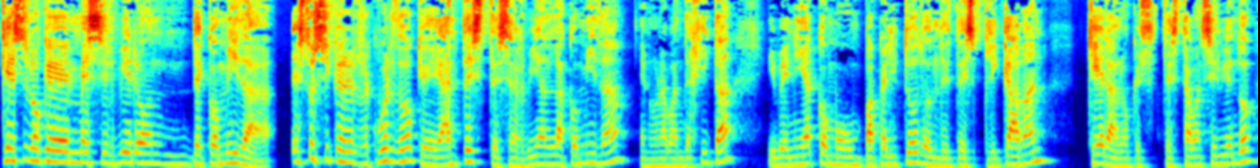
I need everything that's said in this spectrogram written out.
¿Qué es lo que me sirvieron de comida? Esto sí que recuerdo que antes te servían la comida en una bandejita y venía como un papelito donde te explicaban qué era lo que te estaban sirviendo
